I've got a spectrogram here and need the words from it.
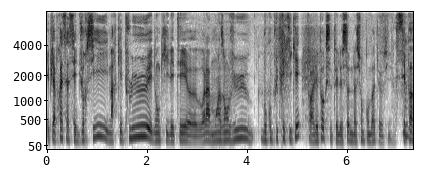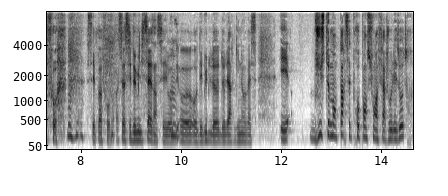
Et puis après, ça s'est durci. Il marquait plus. Et donc, il était euh, voilà, moins en vue, beaucoup plus critiqué. à l'époque, c'était les seules nations qu'on battait aussi. C'est pas faux. c'est pas faux. Ça, c'est 2016. Hein, c'est au, début de, de l'ère Guinoves. Et justement, par cette propension à faire jouer les autres,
